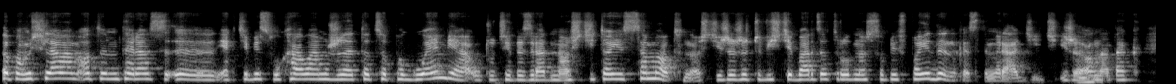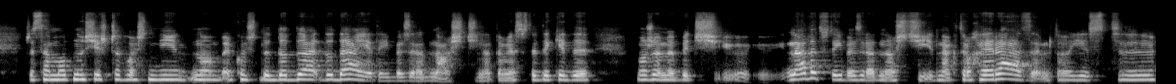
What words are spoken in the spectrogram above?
To pomyślałam o tym teraz, y, jak Ciebie słuchałam, że to, co pogłębia uczucie bezradności, to jest samotność i że rzeczywiście bardzo trudno sobie w pojedynkę z tym radzić i że mhm. ona tak, że samotność jeszcze właśnie no, jakoś doda, dodaje tej bezradności. Natomiast wtedy, kiedy możemy być y, nawet w tej bezradności jednak trochę razem, to jest y,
